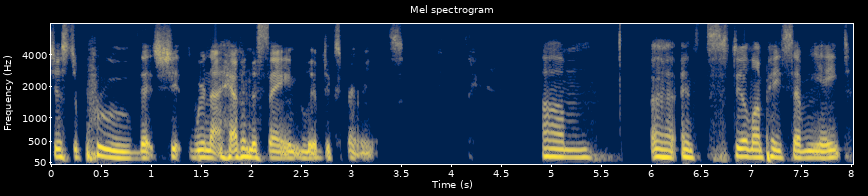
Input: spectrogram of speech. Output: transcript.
just to prove that shit we're not having the same lived experience. Um, uh, and still on page 78,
